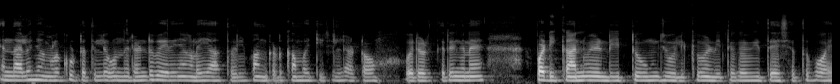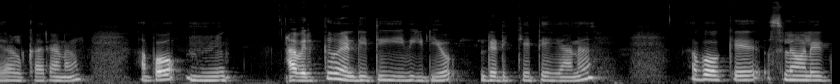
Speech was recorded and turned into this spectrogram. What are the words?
എന്നാലും ഞങ്ങളെ കൂട്ടത്തിൽ ഒന്ന് രണ്ട് പേര് ഞങ്ങളെ യാത്രയിൽ പങ്കെടുക്കാൻ പറ്റിയിട്ടില്ല കേട്ടോ ഓരോരുത്തർ ഇങ്ങനെ പഠിക്കാൻ വേണ്ടിയിട്ടും ജോലിക്ക് വേണ്ടിയിട്ടൊക്കെ വിദേശത്ത് പോയ ആൾക്കാരാണ്. അപ്പോൾ അവർക്ക് വേണ്ടിയിട്ട് ഈ വീഡിയോ ഡെഡിക്കേറ്റ് ചെയ്യാണ്. അപ്പോൾ ഓക്കെ. അസ്സാം വലൈക്കും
